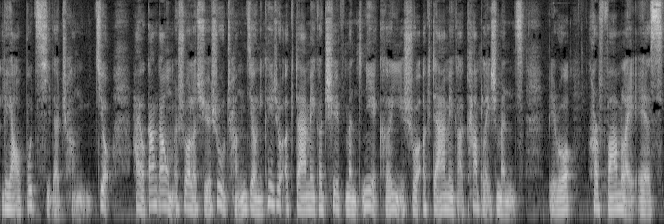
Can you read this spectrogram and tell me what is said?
了不起的成就。还有刚刚我们说了学术成就，你可以说 academic achievement，你也可以说 academic accomplishments。比如 her family is。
